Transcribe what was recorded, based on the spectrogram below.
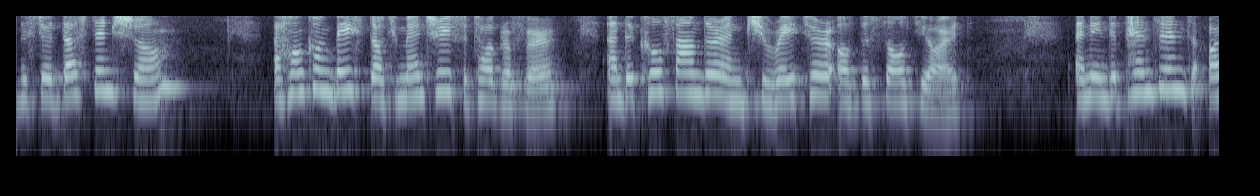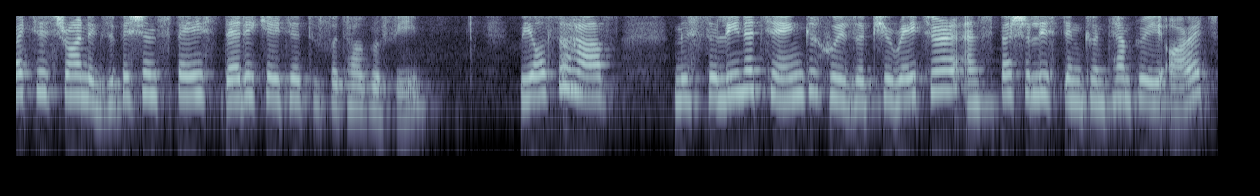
Mr. Dustin Shum, a Hong Kong based documentary photographer and the co founder and curator of The Salt Yard, an independent artist run exhibition space dedicated to photography. We also have Ms. Selina Ting, who is a curator and specialist in contemporary art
